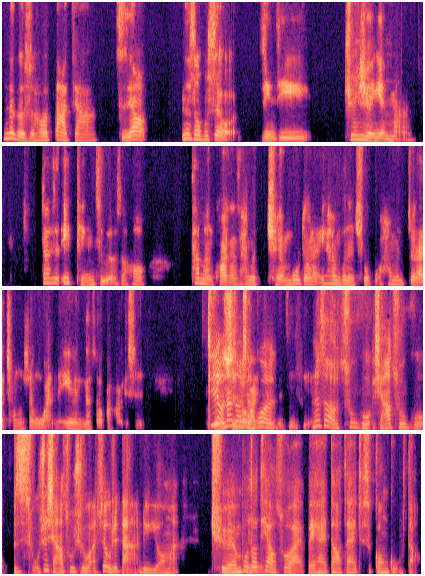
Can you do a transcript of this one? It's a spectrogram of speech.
那个时候大家只要那时候不是有。紧急宣言嘛，但是一停止的时候，他们很夸张，是他们全部都来，因为他们不能出国，他们就来冲绳玩呢。因为那时候刚好也是，其实我那时候想过，那时候出国想要出国，不是我就想要出去玩，所以我就打旅游嘛，全部都跳出来，北海道再就是宫古岛。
